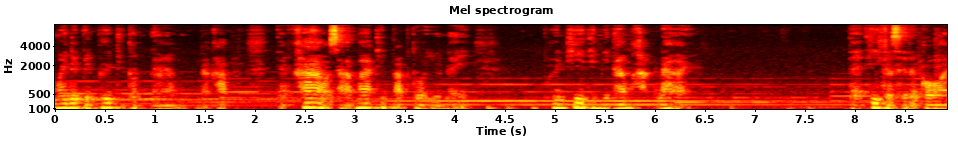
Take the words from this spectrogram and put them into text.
ไม่ได้เป็นพืชที่ทนน้ำนะครับ แต่ข้าวสามารถที่ปรับตัวอยู่ในพื้นที่ที่มีน้ำขังได้ แต่ที่เกษตรกร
